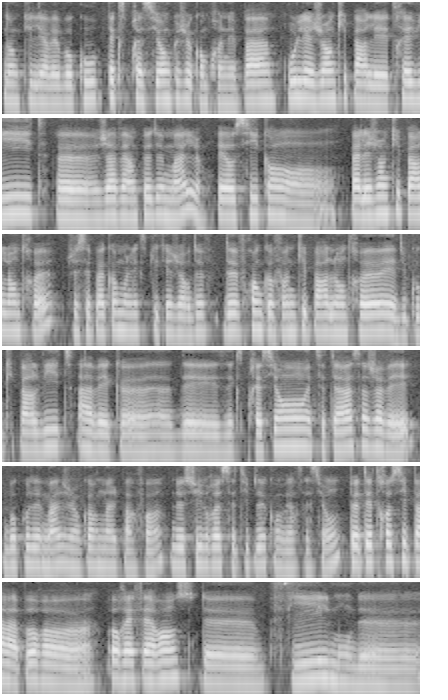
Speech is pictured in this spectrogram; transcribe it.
Donc, il y avait beaucoup d'expressions que je comprenais pas, ou les gens qui parlaient très vite, euh, j'avais un peu de mal. Et aussi quand bah, les gens qui parlent entre eux, je sais pas comment l'expliquer, genre deux, francophones qui parlent entre eux et du coup qui parlent vite avec euh, des expressions, etc. Ça, j'avais beaucoup de mal, j'ai encore mal parfois, de suivre ce type de conversation. Peut-être aussi par rapport aux références de films ou de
